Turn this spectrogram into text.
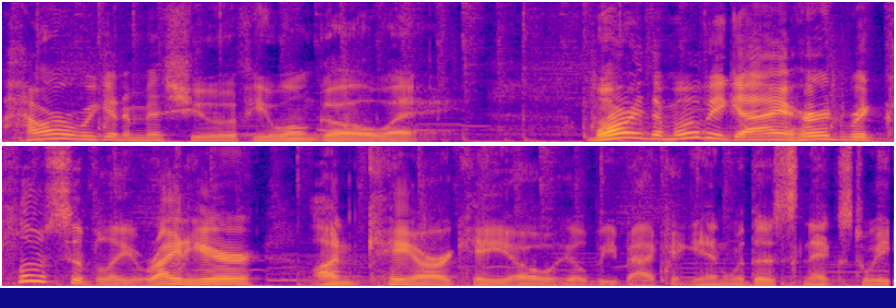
How are we going to miss you if you won't go away? Maury the movie guy heard reclusively right here on KRKO. He'll be back again with us next week.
